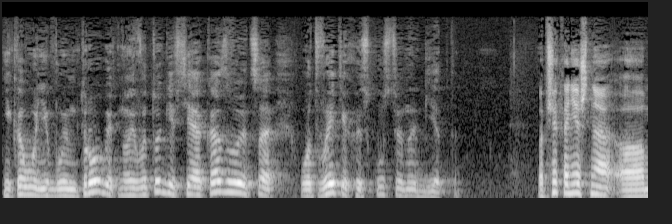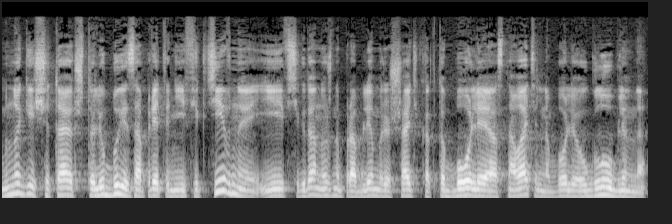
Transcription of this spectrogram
никого не будем трогать, но и в итоге все оказываются вот в этих искусственных гетто. Вообще, конечно, э, многие считают, что любые запреты неэффективны, и всегда нужно проблему решать как-то более основательно, более углубленно.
